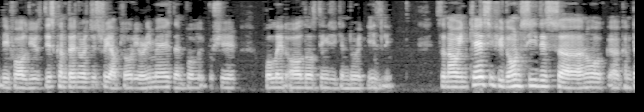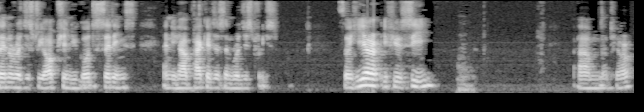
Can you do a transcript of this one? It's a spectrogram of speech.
default use this container registry upload your image then pull it push it pull it all those things you can do it easily so now in case if you don't see this uh, no, uh, container registry option, you go to settings and you have packages and registries. So here if you see, um, not here,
